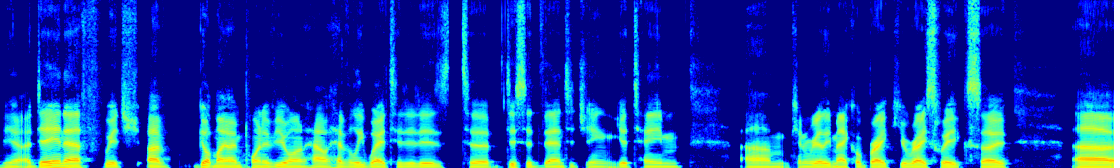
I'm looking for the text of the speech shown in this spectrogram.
you know, a DNF, which I've got my own point of view on how heavily weighted it is to disadvantaging your team, um, can really make or break your race week. So uh,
